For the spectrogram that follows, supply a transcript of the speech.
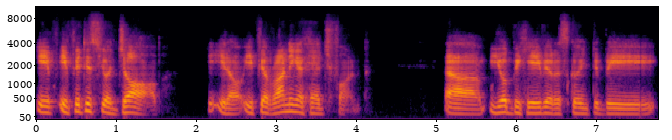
if, if it is your job you know, if you're running a hedge fund, um, your behavior is going to be,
